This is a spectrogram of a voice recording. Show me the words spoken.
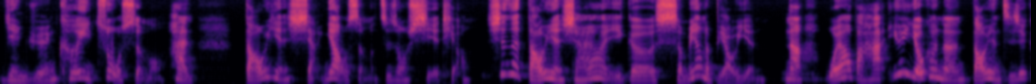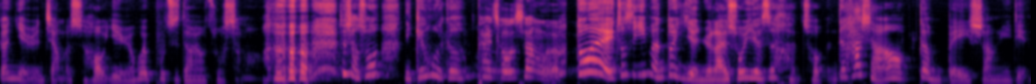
演员可以做什么和。导演想要什么之中协调。现在导演想要一个什么样的表演？那我要把它，因为有可能导演直接跟演员讲的时候，演员会不知道要做什么，就想说你给我一个太抽象了。对，就是一本对演员来说也是很抽，他想要更悲伤一点，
